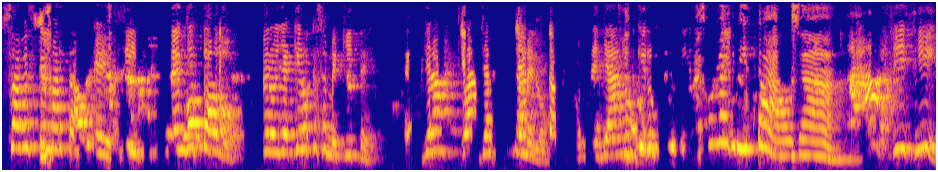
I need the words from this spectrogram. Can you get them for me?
¿sabes qué, Marta? Ok, sí, tengo todo, pero ya quiero que se me quite. Ya, ya, ya, quítamelo. O sea, ya no quiero Es una gripa, o sea. Ah, sí, sí.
